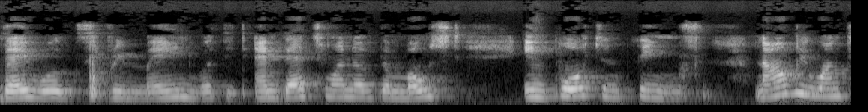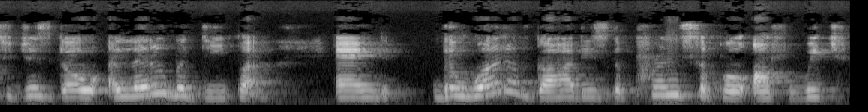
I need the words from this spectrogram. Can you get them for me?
they will remain with it. And that's one of the most important things. Now we want to just go a little bit deeper. And the word of God is the principle of which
